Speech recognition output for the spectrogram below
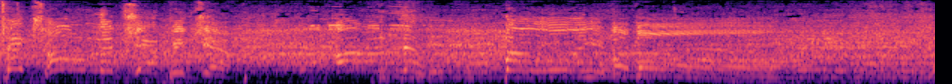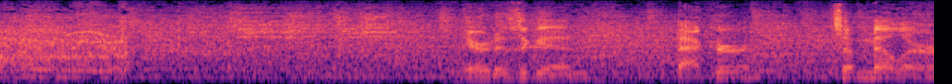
takes home the championship. Unbelievable. Here it is again. Becker to Miller.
